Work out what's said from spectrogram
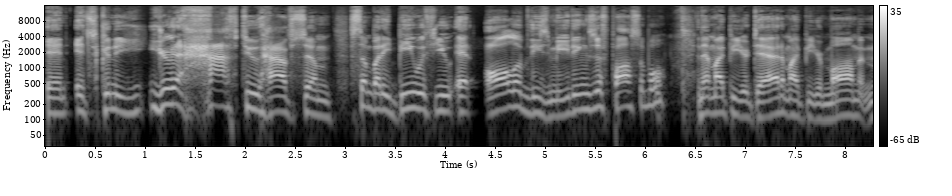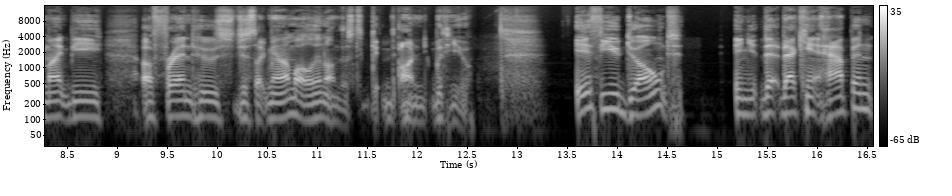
And it's going to you're going to have to have some somebody be with you at all of these meetings if possible. And that might be your dad, it might be your mom, it might be a friend who's just like, "Man, I'm all in on this on with you." If you don't, and you, that that can't happen,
